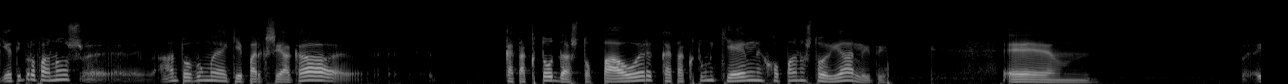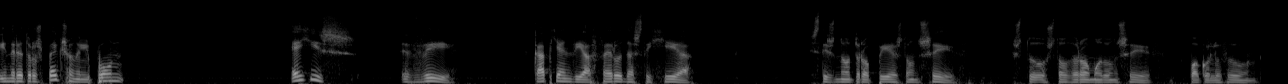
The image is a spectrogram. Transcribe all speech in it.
γιατί προφανώς, ε, αν το δούμε και υπαρξιακά, ε, κατακτώντας το power, κατακτούν και έλεγχο πάνω στο reality. Ε, in retrospection, λοιπόν, έχεις δει κάποια ενδιαφέροντα στοιχεία στις νοοτροπίες των Sith, στο, στο δρόμο των Sith που ακολουθούν,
